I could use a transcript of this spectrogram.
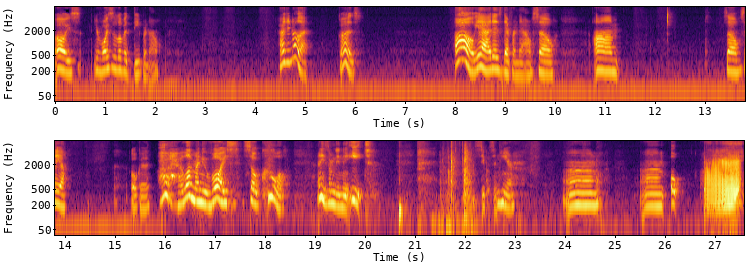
Oh, you, your voice is a little bit deeper now. How'd you know that? Cause. Oh yeah, it is different now. So, um. So see ya. Okay. I love my new voice. It's so cool. I need something to eat. Let's see what's in here. Um, um, oh. Ah,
